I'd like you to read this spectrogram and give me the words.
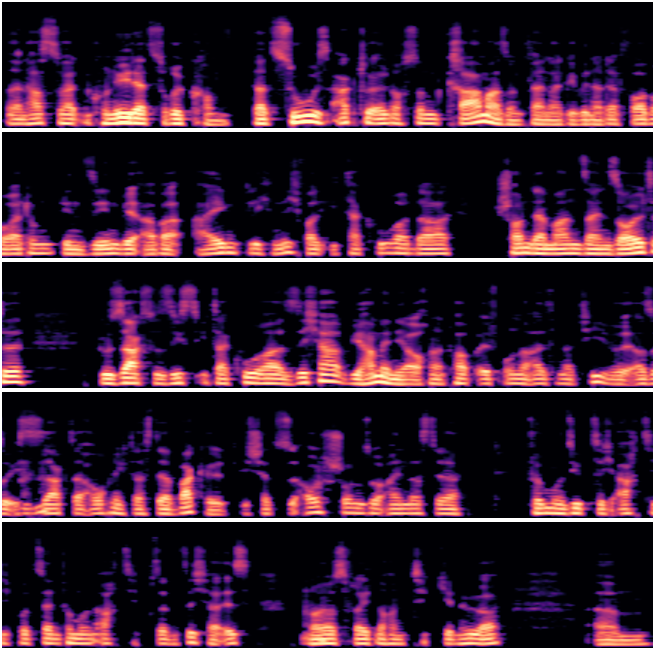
und dann hast du halt einen Kone, der zurückkommt. Dazu ist aktuell noch so ein Kramer, so ein kleiner Gewinner der Vorbereitung. Den sehen wir aber eigentlich nicht, weil Itakura da schon der Mann sein sollte. Du sagst, du siehst Itakura sicher. Wir haben ihn ja auch in der Top 11 ohne Alternative. Also ich mhm. sage da auch nicht, dass der wackelt. Ich schätze auch schon so ein, dass der 75, 80 Prozent, 85 Prozent sicher ist. Mhm. Neues vielleicht noch ein Tickchen höher. Ähm,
